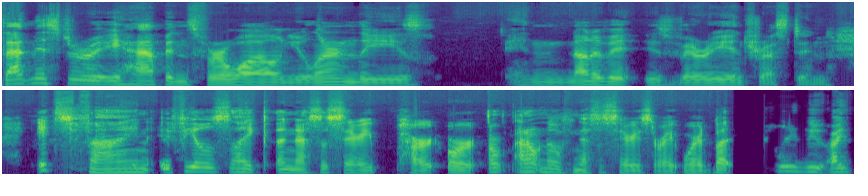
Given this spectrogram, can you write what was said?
that mystery happens for a while and you learn these and none of it is very interesting It's fine. It feels like a necessary part, or, or I don't know if necessary is the right word, but i think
